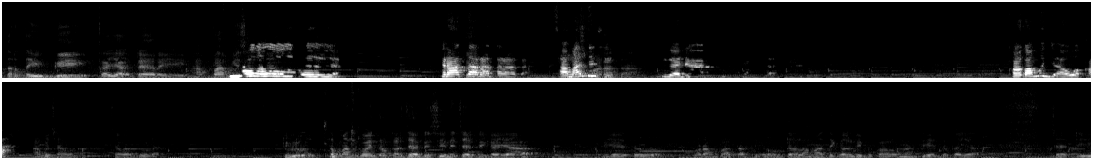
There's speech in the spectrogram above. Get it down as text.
tertinggi kayak dari apa misalnya Rata rata rata. Sama Oh, aja sih. rata. Nggak ada. Kalau kamu Jawa kah? aku Jawa Jawa Tulen dulu temanku itu kerja di sini jadi kayak dia itu orang Batak sih udah lama tinggal di Pekalongan. Dia itu kayak jadi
